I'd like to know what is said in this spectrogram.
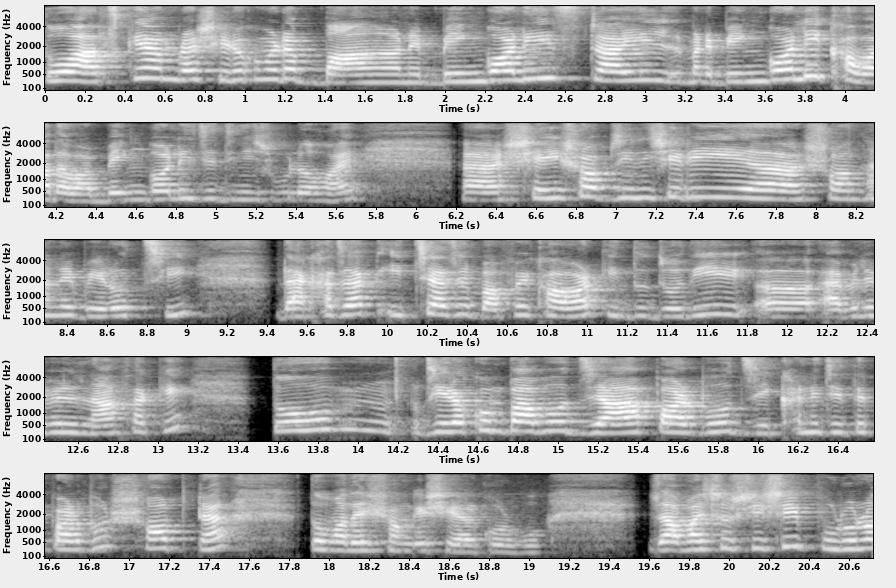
তো আজকে আমরা সেরকম একটা মানে বেঙ্গলি স্টাইল মানে বেঙ্গলি খাওয়া দাওয়া বেঙ্গলি যে জিনিসগুলো হয় সেই সব জিনিসেরই সন্ধানে বেরোচ্ছি। দেখা যাক, ইচ্ছে আছে বাফে খাওয়ার, কিন্তু যদি অ্যাভেলেবেল না থাকে তো যেরকম পাবো যা পারব, যেখানে যেতে পারব, সবটা তোমাদের সঙ্গে শেয়ার করব। জামাই ষষ্ঠীর সেই পুরোনো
